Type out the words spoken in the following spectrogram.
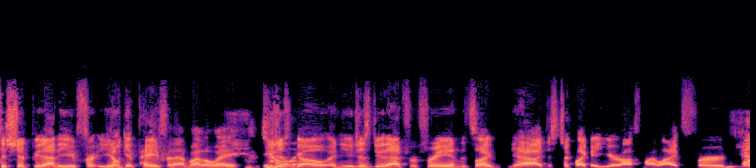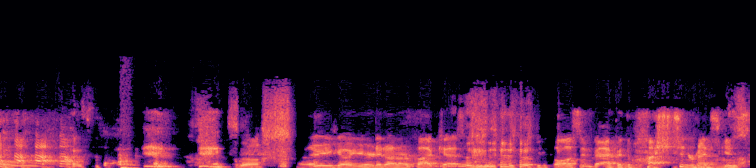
the shit beat out of you for you don't get paid for that, by the way. You just go and you just do that for free, and it's like, yeah, I just took like a year off my life for no. so Well, there you go. You heard it on our podcast. Logan Paulson back with the Washington Redskins.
